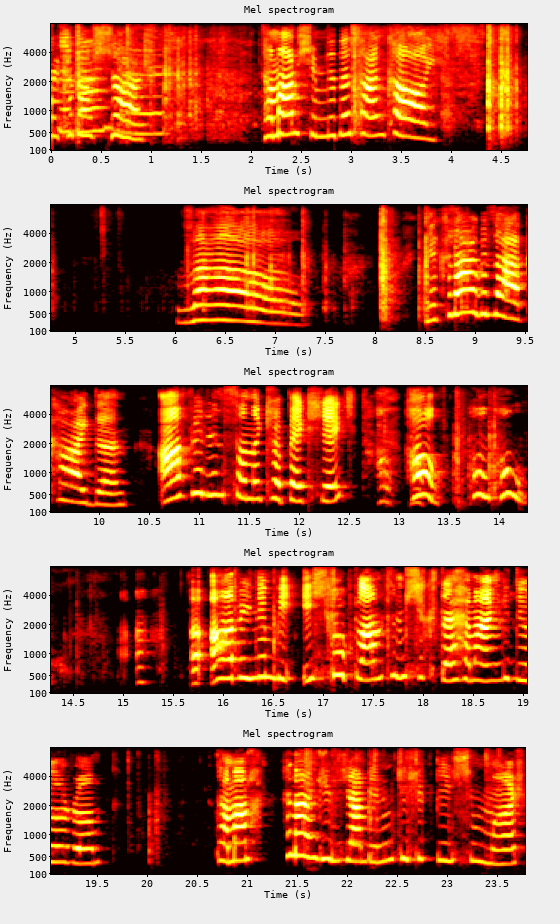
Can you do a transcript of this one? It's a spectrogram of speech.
arkadaşlar. Tamam şimdi de sen kay. Wow. Ne kadar güzel kaydın. Aferin sana köpekçik. Hov, hov, hov. Abinin bir iş toplantım çıktı. Hemen gidiyorum. Tamam, hemen geleceğim. Benim küçük bir işim var.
